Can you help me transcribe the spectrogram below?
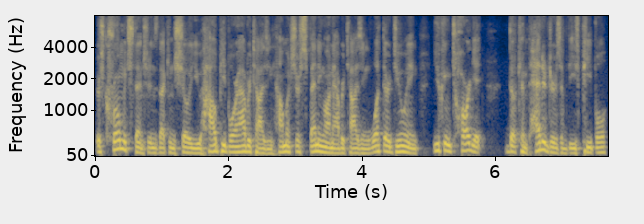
There's Chrome extensions that can show you how people are advertising, how much they're spending on advertising, what they're doing. You can target the competitors of these people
